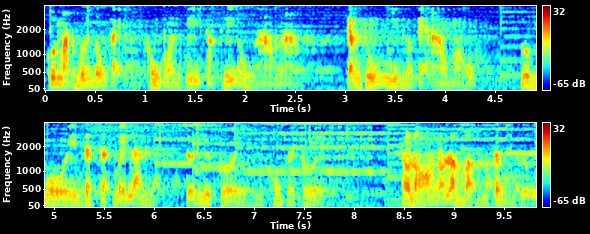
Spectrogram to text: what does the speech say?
Khuôn mặt vương tông cảnh không còn tí sắc khí hồng hào nào. Chăm chú nhìn vào cái ao máu. Đôi môi giật giật mấy lần, tự như cười mà không phải cười. Sau đó nó lẩm bẩm từng chữ,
